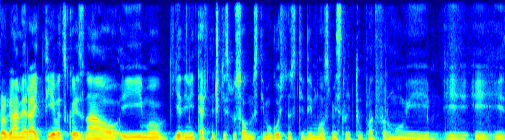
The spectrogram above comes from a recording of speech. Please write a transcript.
programer IT-evac koji je znao i imao jedini tehničke sposobnosti i mogućnosti da im osmisli tu platformu i, i, i, i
